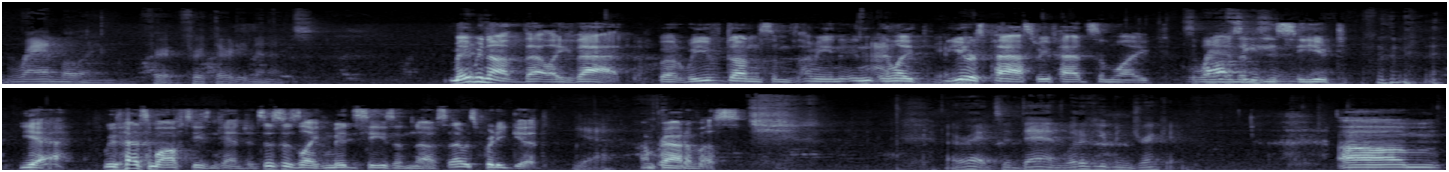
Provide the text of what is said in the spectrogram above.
rambling for for thirty minutes. Maybe not that like that, but we've done some. I mean, in, in like yeah, years past, we've had some like some random ECU. yeah, we've had some off-season tangents. This is like mid-season though, so that was pretty good. Yeah, I'm proud of us. All right, so Dan, what have you been drinking? Um,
